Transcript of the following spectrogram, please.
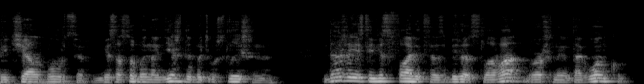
кричал Бурцев, без особой надежды быть услышанным. Даже если Висфалец разберет слова, брошенные в догонку,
